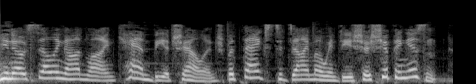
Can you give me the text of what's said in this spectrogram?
You know, selling online can be a challenge, but thanks to Dymo Endicia, shipping isn't.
